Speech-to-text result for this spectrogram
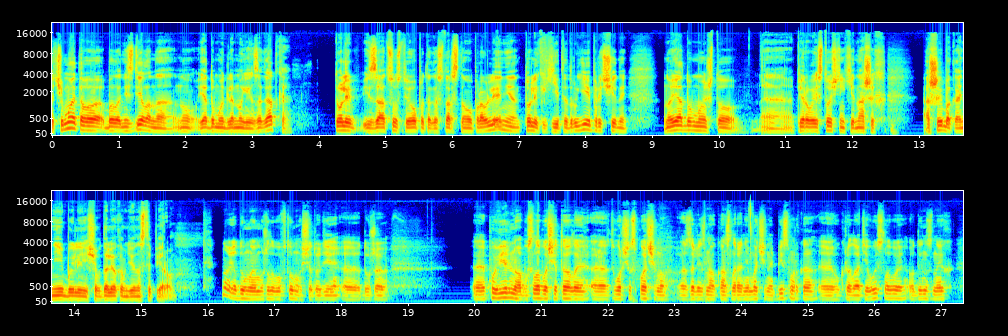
Почему этого было не сделано, ну, я думаю, для многих загадка. То ли из-за отсутствия опыта государственного управления, то ли какие-то другие причины. Но я думаю, что э, первоисточники наших ошибок, они были еще в далеком 91-м. Ну, я думаю, можливо, в тому, що тоді е, дуже е, повільно або слабо читали е, творчу спадщину е, залізного канцлера Німеччини Бісмарка е, у крилаті вислови. Один з них е,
